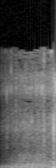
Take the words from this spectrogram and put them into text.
you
